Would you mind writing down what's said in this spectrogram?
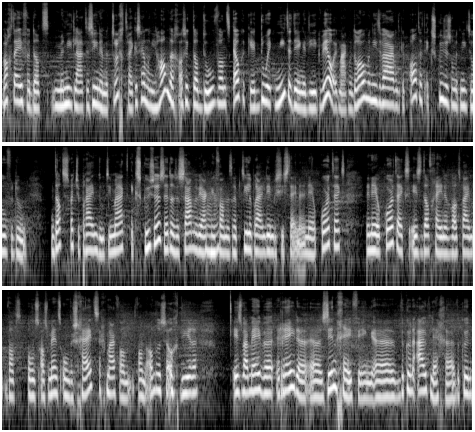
wacht even, dat me niet laten zien en me terugtrekken is helemaal niet handig als ik dat doe. Want elke keer doe ik niet de dingen die ik wil. Ik maak mijn dromen niet waar, want ik heb altijd excuses om het niet te hoeven doen. Dat is wat je brein doet. Die maakt excuses. Hè, dat is een samenwerking mhm. van het reptiele brein, limbisch systeem en de neocortex. De neocortex is datgene wat, wij, wat ons als mens onderscheidt zeg maar, van, van de andere zoogdieren is waarmee we reden, uh, zingeving, uh, we kunnen uitleggen. We kunnen,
